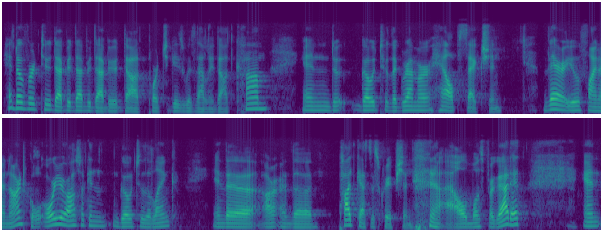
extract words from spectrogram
head over to www.portuguesewithali.com and go to the grammar help section. There you'll find an article, or you also can go to the link in the, uh, the podcast description. I almost forgot it. And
